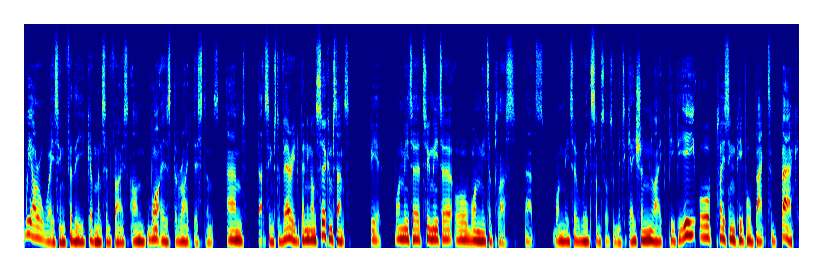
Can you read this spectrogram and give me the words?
We are all waiting for the government's advice on what is the right distance, and that seems to vary depending on circumstance, be it one metre, two metre, or one metre plus. That's one metre with some sort of mitigation like PPE or placing people back to back.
